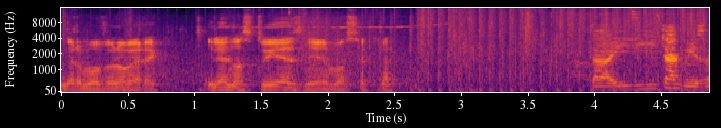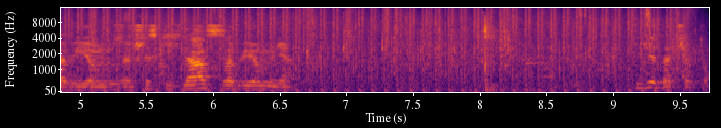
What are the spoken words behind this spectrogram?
Darmowy rowerek. Ile nas tu jest, nie? Masakra. Tak, i, i tak mnie zabiją. Ze wszystkich nas zabiją mnie. Gdzie ta cioto?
